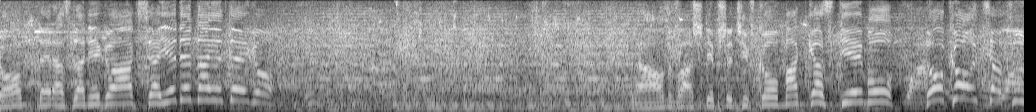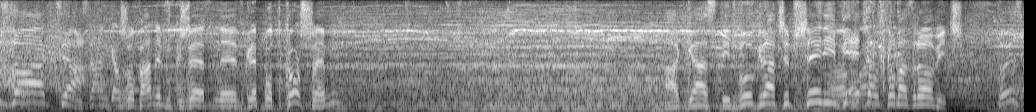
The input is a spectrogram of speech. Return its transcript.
Lekon, teraz dla niego akcja, jeden na jednego. Brown właśnie przeciwko Magastiemu. Do końca, cóż za akcja. Zaangażowany w, grze, w grę pod koszem. Magasti, dwóch graczy przy nim, wiedział co ma zrobić. To jest...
